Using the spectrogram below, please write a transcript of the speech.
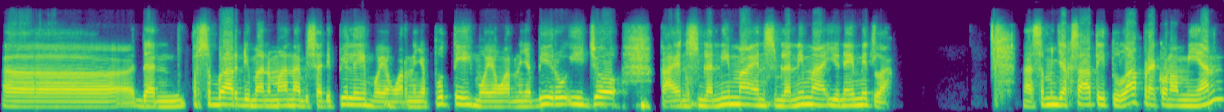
Uh, dan tersebar di mana-mana bisa dipilih mau yang warnanya putih mau yang warnanya biru hijau KN95 N95 you name it lah Nah, semenjak saat itulah perekonomian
